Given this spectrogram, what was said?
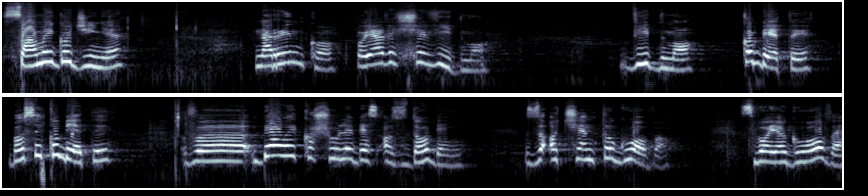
samej godzinie na rynku pojawia się widmo. Widmo kobiety, bosej kobiety w białej koszuli bez ozdobień, z odciętą głową. Swoją głowę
